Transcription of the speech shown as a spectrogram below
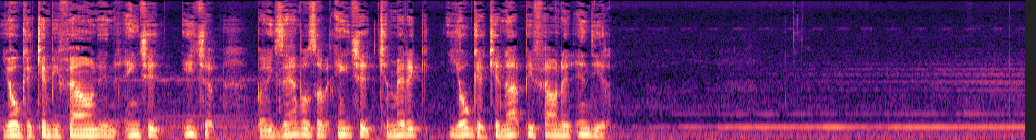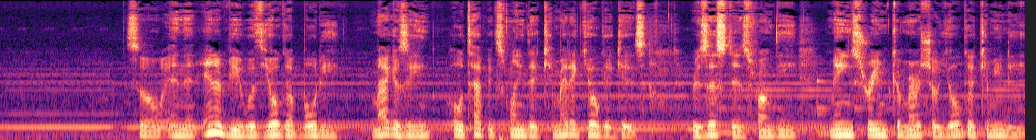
yoga can be found in ancient Egypt, but examples of ancient Kemetic yoga cannot be found in India. So, in an interview with Yoga Bodhi magazine, Hotep explained that Kemetic yoga gets resistance from the mainstream commercial yoga community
